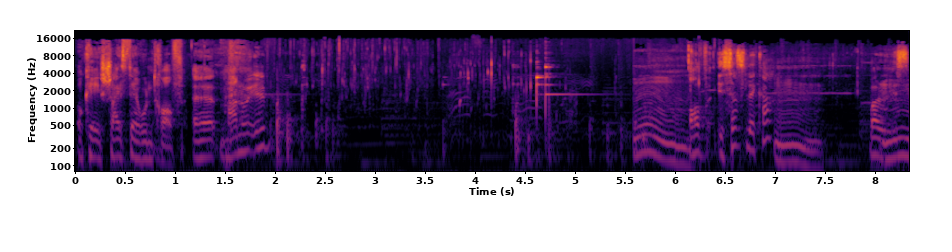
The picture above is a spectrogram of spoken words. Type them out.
Okay, scheiß der Hund drauf. Äh, Manuel? Oh, ist das lecker? Weil, ist,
